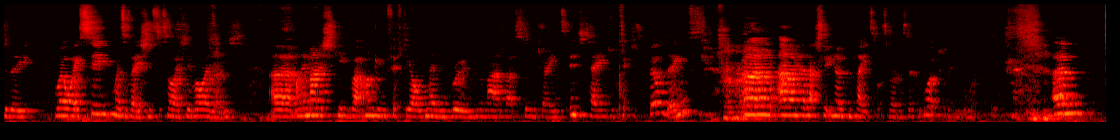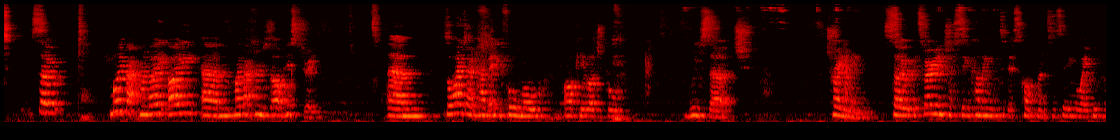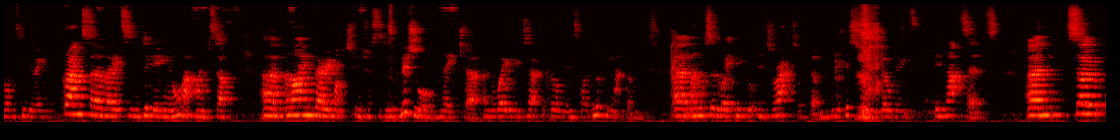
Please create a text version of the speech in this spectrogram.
to the Railway Steam Preservation Society of Ireland. Uh, and I managed to keep about 150 old men in the room who were mad about steam trains entertained with pictures of buildings. um, and I had absolutely no complaints whatsoever, so if it worked with him, it worked. Um, so, my background, I, I um, my background is art history. Um, so I don't have any formal archaeological research training. So it's very interesting coming to this conference and seeing the way people are obviously doing ground surveys and digging and all that kind of stuff. Um, and I'm very much interested in the visual nature and the way we interpret buildings by looking at them, um, and also the way people interact with them and the history of buildings in that sense. Um, so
